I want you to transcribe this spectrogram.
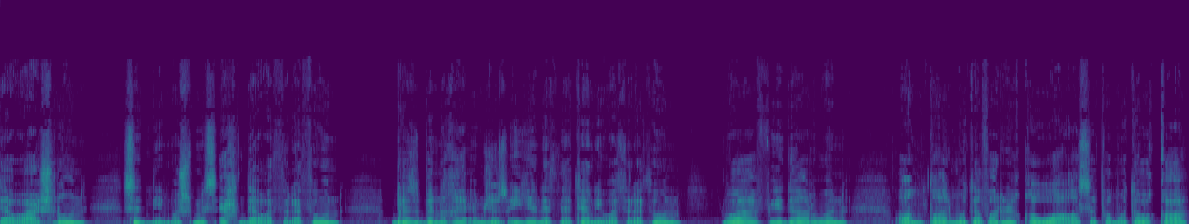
21 سيدني مشمس 31 بريسبن غائم جزئيا 32 وفي داروين أمطار متفرقة وعاصفة متوقعة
